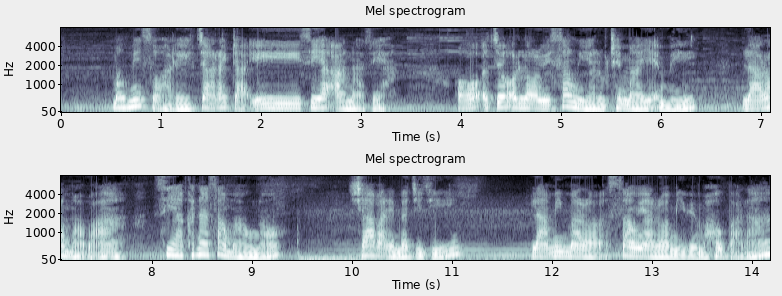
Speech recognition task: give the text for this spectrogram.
။မောင်မြင့်စွာလေကြာလိုက်တာအေးဆရာအာနာဆရာ။အော်အကျော်အလော်တွေစောင့်နေရလို့ထင်ပါရဲ့အမေလာတော့မှာပါဆရာခဏစောင့်မအောင်နော်ရပါတယ်မက်ကြီးကြီးလာမိမှတော့စောင့်ရတော့မည်ပဲမဟုတ်ပါလား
